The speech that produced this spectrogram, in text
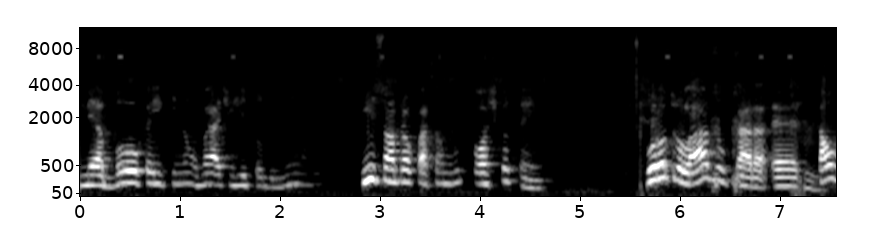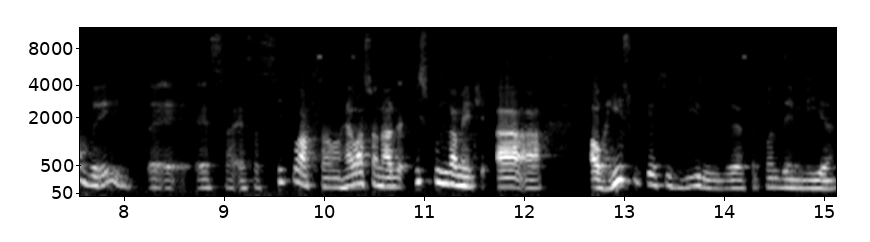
meia boca e que não vai atingir todo mundo. Isso é uma preocupação muito forte que eu tenho. Por outro lado, cara, é, talvez é, essa, essa situação relacionada exclusivamente a, a, ao risco que esse vírus, essa pandemia,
